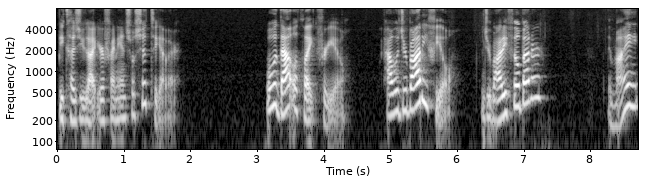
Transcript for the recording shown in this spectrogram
because you got your financial shit together? What would that look like for you? How would your body feel? Would your body feel better? It might.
